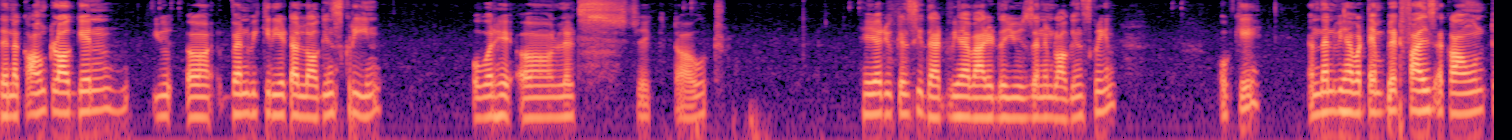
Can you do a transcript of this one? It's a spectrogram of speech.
then account login. You uh, when we create a login screen over here uh, let's check it out. Here you can see that we have added the username login screen. Okay. And then we have a template files account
